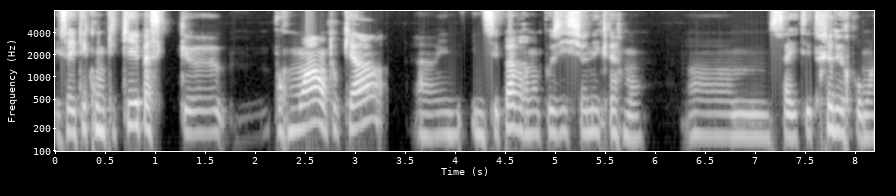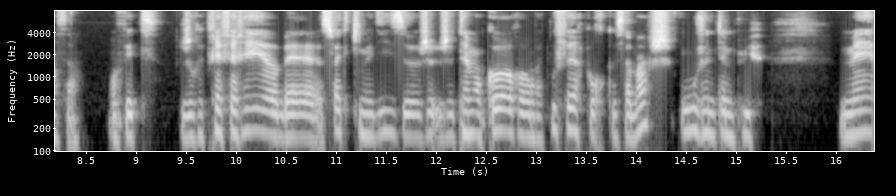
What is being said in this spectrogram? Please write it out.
Et ça a été compliqué parce que, pour moi, en tout cas, euh, il, ne s'est pas vraiment positionné clairement. Euh, ça a été très dur pour moi, ça, en fait. J'aurais préféré, euh, ben, soit qu'ils me disent je, je t'aime encore, on va tout faire pour que ça marche, ou je ne t'aime plus. Mais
